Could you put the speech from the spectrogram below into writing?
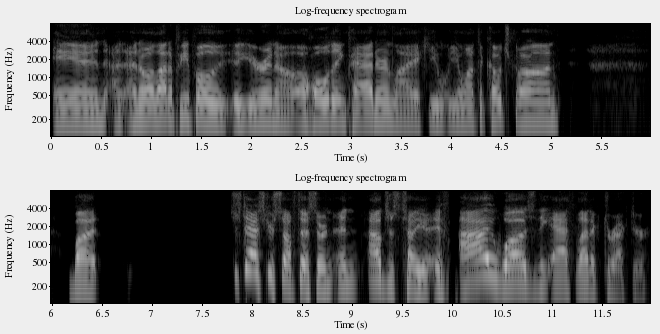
And I, I know a lot of people, you're in a, a holding pattern, like you, you want the coach gone. But just ask yourself this, and, and I'll just tell you if I was the athletic director,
